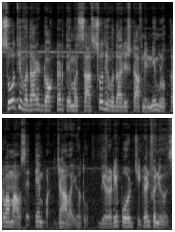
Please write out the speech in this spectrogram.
સોથી વધારે ડૉક્ટર તેમજ સાતસોથી વધારે સ્ટાફની નિમણૂક કરવામાં આવશે તેમ પણ જણાવાયું હતું. Bureau report G twenty news.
